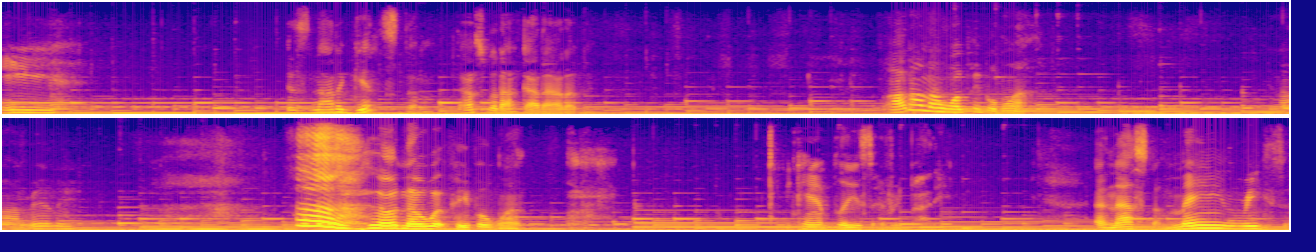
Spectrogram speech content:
he is not against them. That's what I got out of it. I don't know what people want. Don't know what people want. You can't please everybody. And that's the main reason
